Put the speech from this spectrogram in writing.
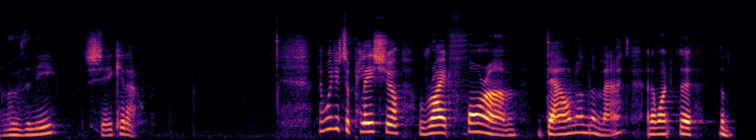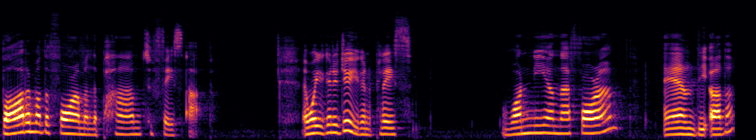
And move the knee, shake it out. I want you to place your right forearm down on the mat, and I want the, the bottom of the forearm and the palm to face up. And what you're going to do, you're going to place one knee on that forearm and the other.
